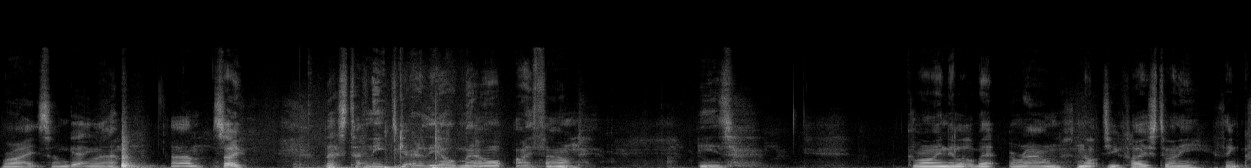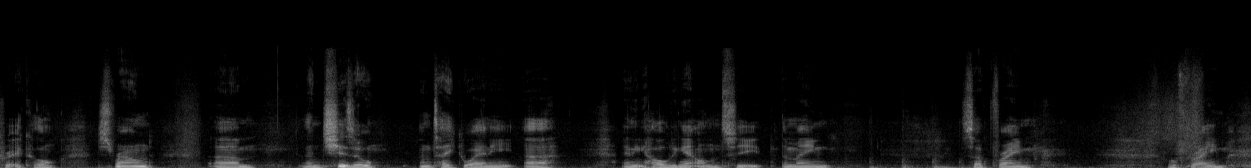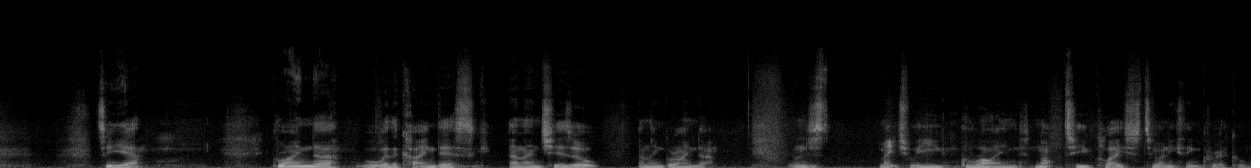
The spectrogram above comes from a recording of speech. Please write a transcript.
Right, so I'm getting there. Um, so, best technique to get rid of the old metal I found is grind a little bit around, not too close to anything critical, just round. Um, then chisel and take away any uh, anything holding it onto the main subframe or frame. So yeah, grinder with a cutting disc and then chisel and then grinder and just make sure you grind not too close to anything critical.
